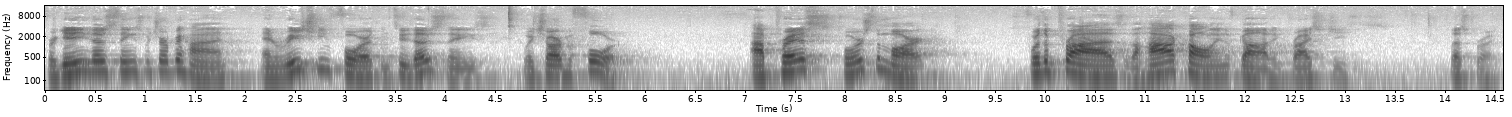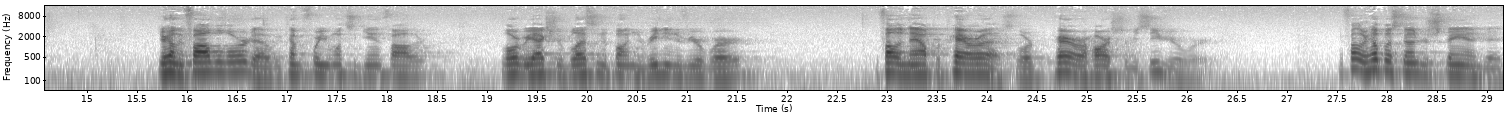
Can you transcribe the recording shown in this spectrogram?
forgetting those things which are behind and reaching forth into those things which are before. I press towards the mark for the prize of the high calling of God in Christ Jesus. Let's pray. Dear Heavenly Father, Lord, uh, we come before you once again, Father. Lord, we ask your blessing upon the reading of your word. Father, now prepare us, Lord, prepare our hearts to receive your word. And Father, help us to understand that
